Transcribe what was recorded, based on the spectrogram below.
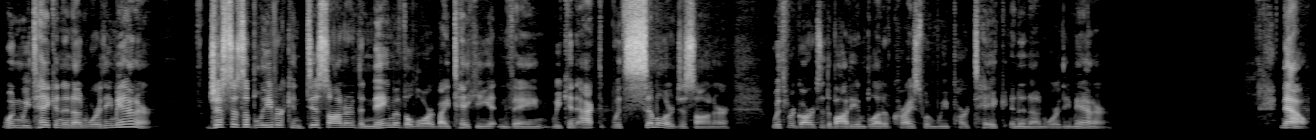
when we take in an unworthy manner. Just as a believer can dishonor the name of the Lord by taking it in vain, we can act with similar dishonor with regard to the body and blood of Christ when we partake in an unworthy manner. Now,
